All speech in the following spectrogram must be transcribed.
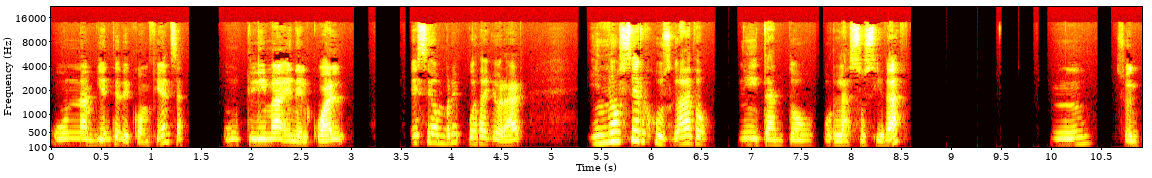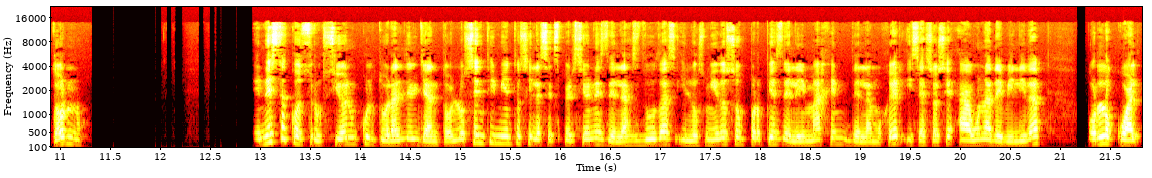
un ambiente de confianza? Un clima en el cual ese hombre pueda llorar y no ser juzgado ni tanto por la sociedad su entorno. En esta construcción cultural del llanto, los sentimientos y las expresiones de las dudas y los miedos son propias de la imagen de la mujer y se asocia a una debilidad, por lo cual,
